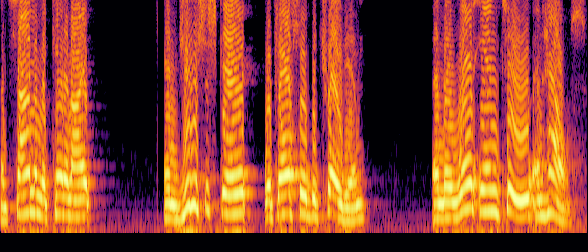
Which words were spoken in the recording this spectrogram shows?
and Simon the Canaanite, and Judas Iscariot, which also betrayed him, and they went into an house.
